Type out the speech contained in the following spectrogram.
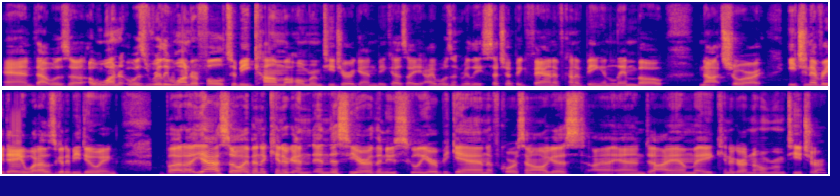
and that was a, a one. It was really wonderful to become a homeroom teacher again because I, I wasn't really such a big fan of kind of being in limbo, not sure each and every day what I was going to be doing. But uh, yeah, so I've been a kindergarten, and, this year the new school year began, of course, in August, uh, and I am a kindergarten homeroom teacher.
